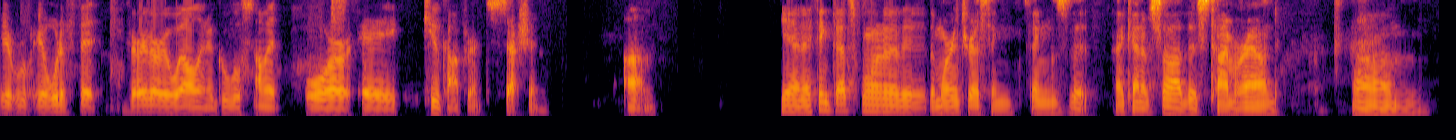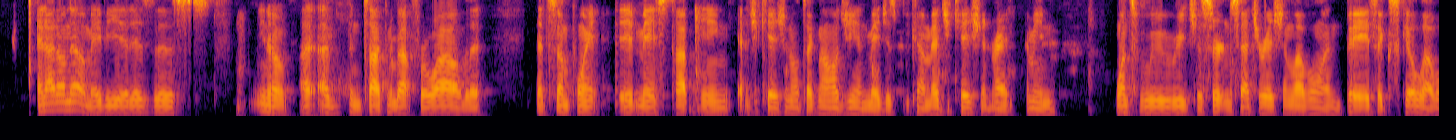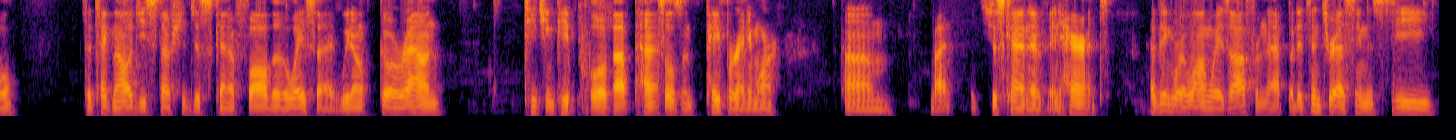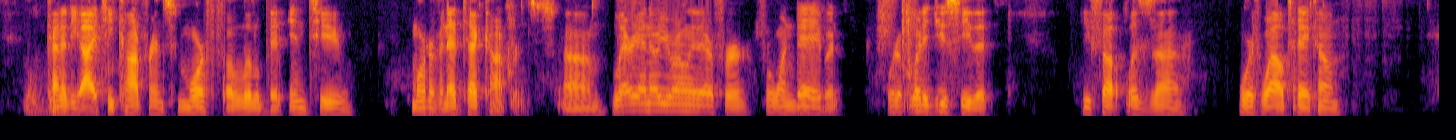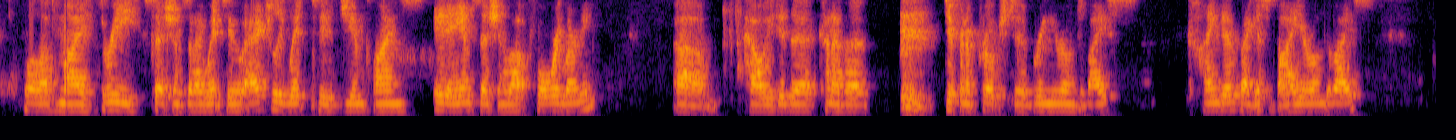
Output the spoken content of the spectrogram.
it, it would have fit very very well in a Google Summit or a CUE conference session. Um, Yeah, and I think that's one of the, the more interesting things that I kind of saw this time around. Um, and I don't know, maybe it is this, you know, I, I've been talking about for a while that at some point it may stop being educational technology and may just become education, right? I mean, once we reach a certain saturation level and basic skill level, the technology stuff should just kind of fall to the wayside. We don't go around teaching people about pencils and paper anymore. Um. It's just kind of inherent. I think we're a long ways off from that, but it's interesting to see kind of the IT conference morph a little bit into more of an ed tech conference. Um, Larry, I know you were only there for, for one day, but what, what did you see that you felt was uh, worthwhile take home? Well, of my three sessions that I went to, I actually went to Jim Klein's 8 a.m. session about forward learning. Um, how he did the kind of a different approach to bring your own device, kind of, I guess, buy your own device.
